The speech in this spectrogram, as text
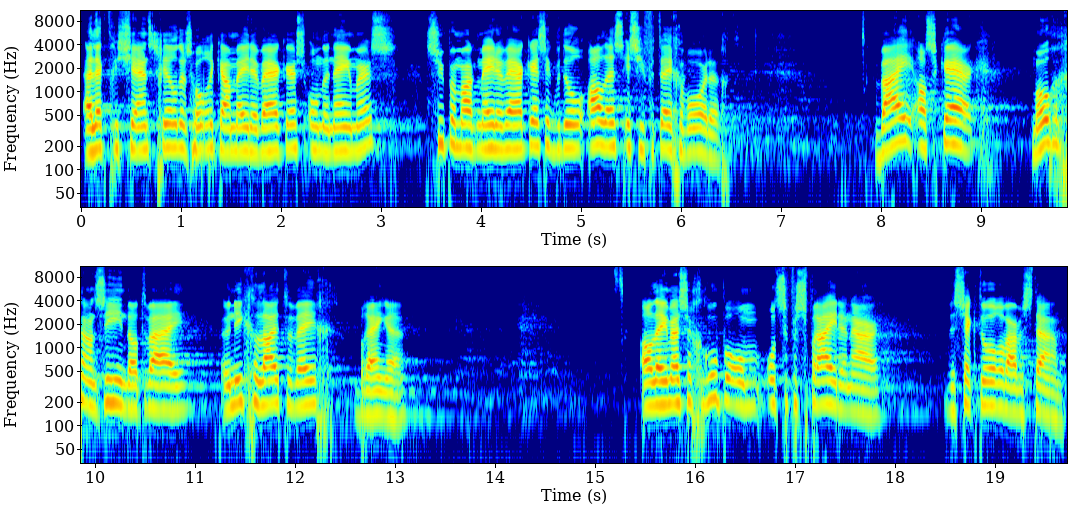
elektriciëns, schilders, horeca-medewerkers, ondernemers, supermarktmedewerkers. Ik bedoel, alles is hier vertegenwoordigd. Wij als kerk mogen gaan zien dat wij uniek geluid teweeg brengen. Alleen wij zijn geroepen om ons te verspreiden naar de sectoren waar we staan.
